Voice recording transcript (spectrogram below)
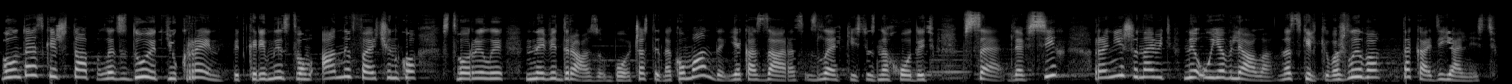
Волонтерський штаб Let's Do It Ukraine під керівництвом Анни Феченко створили не відразу, бо частина команди, яка зараз з легкістю знаходить все для всіх, раніше навіть не уявляла наскільки важлива така діяльність.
